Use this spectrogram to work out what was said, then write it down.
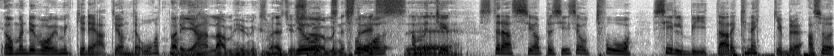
Ja men det var ju mycket det att jag inte åt Ja någonting. det handlar om hur mycket som helst. Ju, sömn, två- stress ja, men typ eh, Stress, ja precis, jag åt två sillbitar, knäckebröd, alltså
